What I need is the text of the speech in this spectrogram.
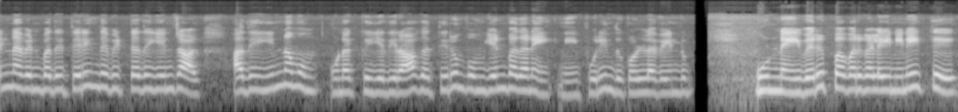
என்னவென்பது தெரிந்துவிட்டது என்றால் அது இன்னமும் உனக்கு எதிராக திரும்பும் என்பதனை நீ புரிந்து கொள்ள வேண்டும். உன்னை வெறுப்பவர்களை நினைத்து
